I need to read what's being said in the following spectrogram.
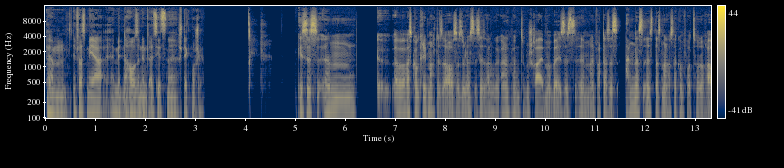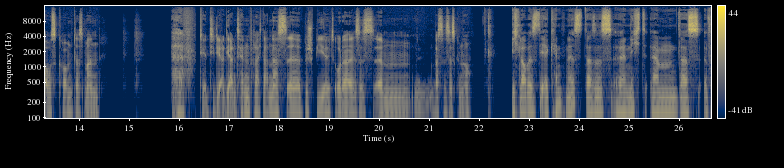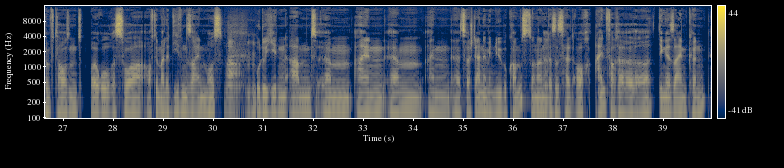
ähm, etwas mehr mit nach Hause nimmt als jetzt eine Steckmuschel. Ist es, ähm, äh, aber was konkret macht es aus? Also du hast es jetzt angefangen zu beschreiben, aber ist es ähm, einfach, dass es anders ist, dass man aus der Komfortzone rauskommt, dass man die, die, die Antennen vielleicht anders äh, bespielt oder ist es, ähm, was ist es genau? Ich glaube, es ist die Erkenntnis, dass es äh, nicht ähm, das 5000 Euro Ressort auf den Malediven sein muss, ah, mhm. wo du jeden Abend ähm, ein, ähm, ein äh, Zwei-Sterne-Menü bekommst, sondern ja. dass es halt auch einfachere Dinge sein können,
